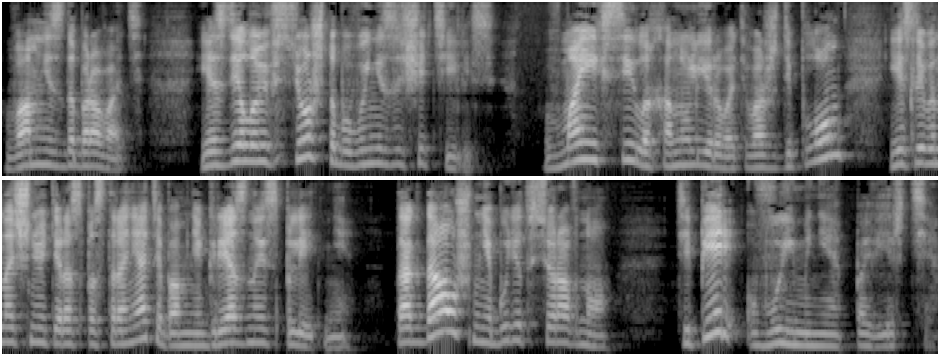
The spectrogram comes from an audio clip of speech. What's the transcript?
вам не сдобровать. Я сделаю все, чтобы вы не защитились. В моих силах аннулировать ваш диплом, если вы начнете распространять обо мне грязные сплетни. Тогда уж мне будет все равно. Теперь вы мне поверьте.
